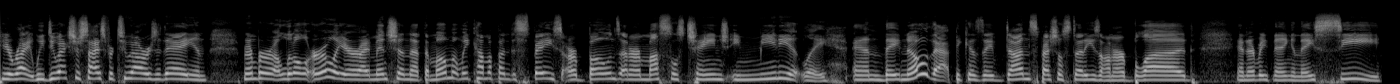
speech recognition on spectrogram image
you're right. We do exercise for two hours a day. And remember, a little earlier, I mentioned that the moment we come up into space, our bones and our muscles change immediately. And they know that because they've done special studies on our blood and everything, and they see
